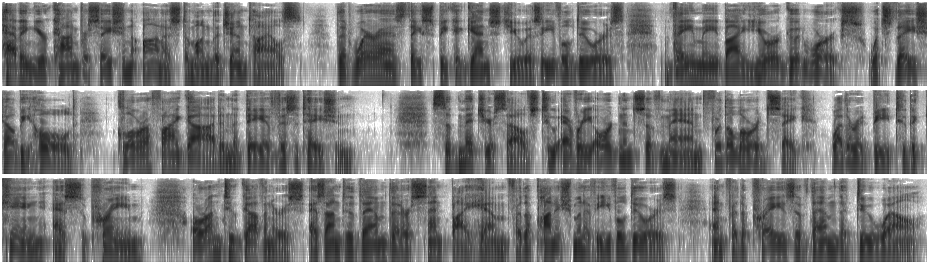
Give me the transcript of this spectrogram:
having your conversation honest among the Gentiles that whereas they speak against you as evildoers, they may by your good works, which they shall behold, glorify God in the day of visitation. Submit yourselves to every ordinance of man for the Lord's sake, whether it be to the king as supreme, or unto governors as unto them that are sent by him for the punishment of evildoers, and for the praise of them that do well.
